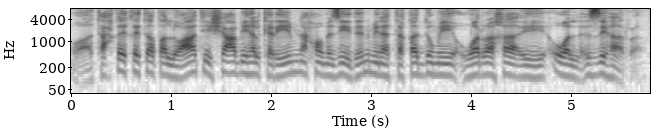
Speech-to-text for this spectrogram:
وتحقيق تطلعات شعبها الكريم نحو مزيد من التقدم والرخاء والازدهار.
